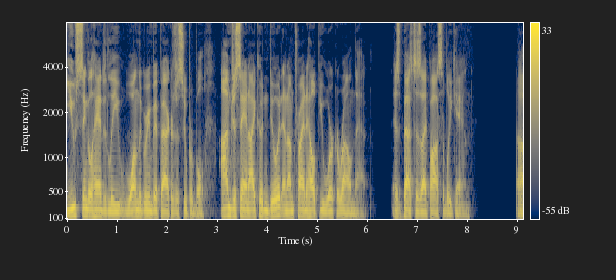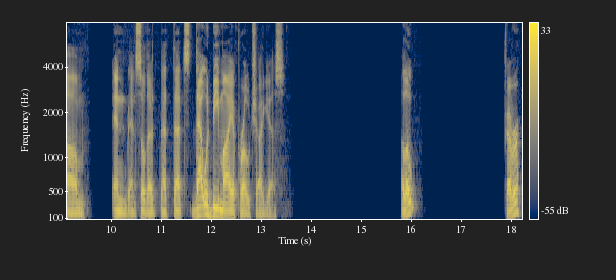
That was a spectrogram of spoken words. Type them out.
You single handedly won the Green Bay Packers a Super Bowl. I'm just saying I couldn't do it, and I'm trying to help you work around that as best as I possibly can. Um, and and so that that that's that would be my approach, I guess. Hello, Trevor.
